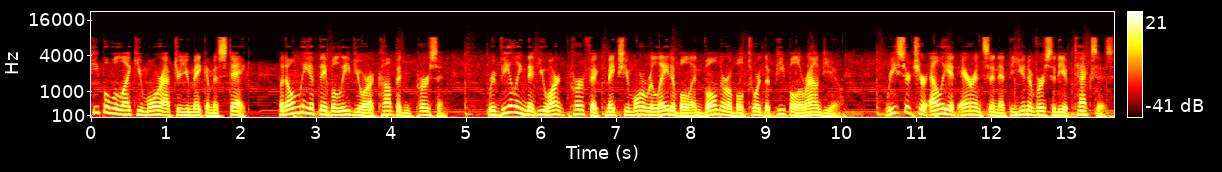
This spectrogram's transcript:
People will like you more after you make a mistake. But only if they believe you are a competent person. Revealing that you aren't perfect makes you more relatable and vulnerable toward the people around you. Researcher Elliot Aronson at the University of Texas,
